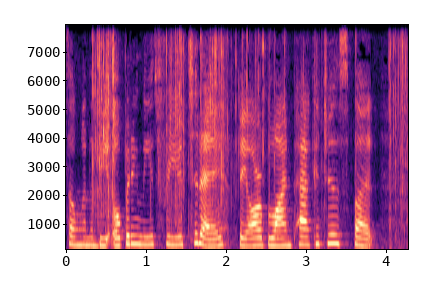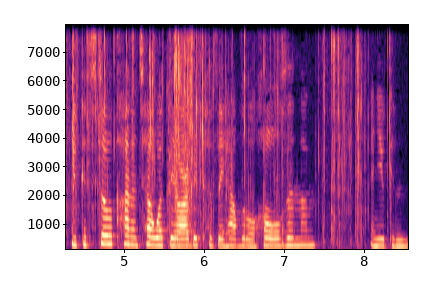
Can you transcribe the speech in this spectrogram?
so I'm going to be opening these for you today. They are blind packages, but you can still kind of tell what they are because they have little holes in them. And you can,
